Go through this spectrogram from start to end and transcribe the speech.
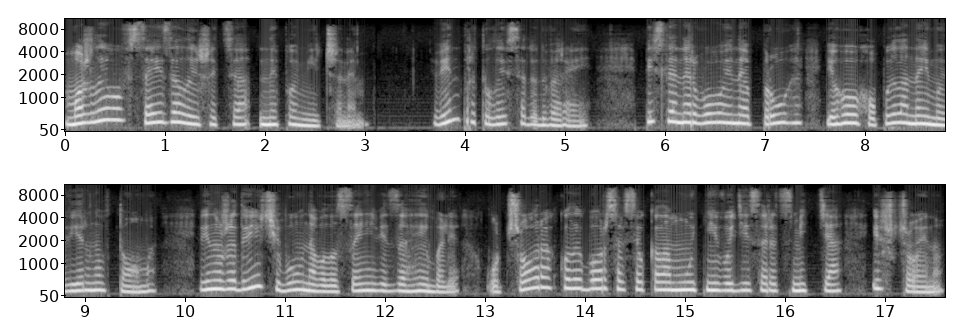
Можливо, все й залишиться непоміченим. Він притулився до дверей. Після нервової напруги його охопила неймовірна втома. Він уже двічі був на волосині від загибелі, учора, коли борсався в каламутній воді серед сміття, і щойно.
